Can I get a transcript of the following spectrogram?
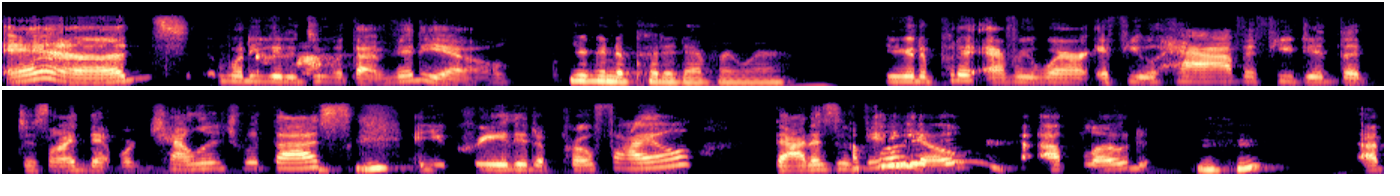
And what are you going to do with that video? You're going to put it everywhere. You're going to put it everywhere. If you have, if you did the Design Network Challenge with us Mhm. and you created a profile, that is a Upload video to upload there. Up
